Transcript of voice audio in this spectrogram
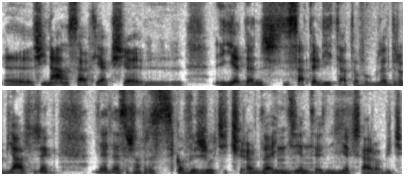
e, finansach, jak się e, jeden satelita to w ogóle drobiażdżek, zresztą to jest tylko wyrzucić, prawda, i nic więcej nie trzeba robić.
